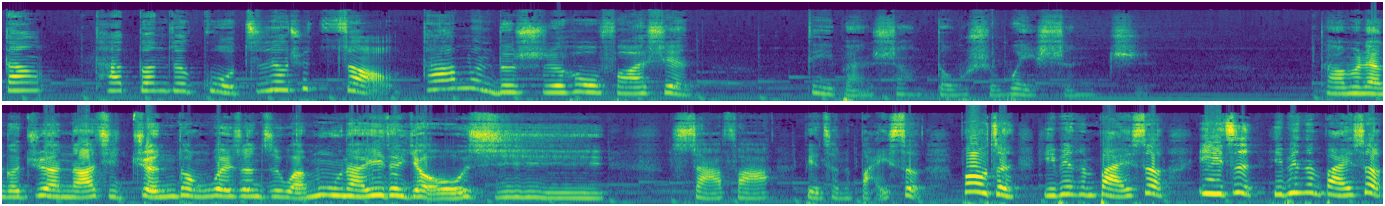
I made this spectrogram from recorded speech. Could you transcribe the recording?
当他端着果汁要去找他们的时候，发现地板上都是卫生纸。他们两个居然拿起卷筒卫生纸玩木乃伊的游戏，沙发变成了白色，抱枕也变成白色，椅子也变成白色，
